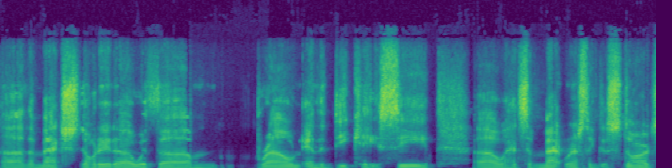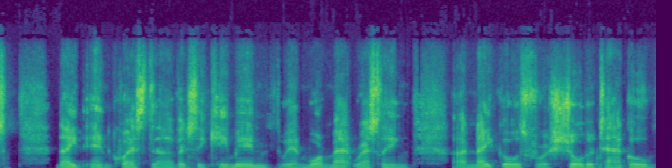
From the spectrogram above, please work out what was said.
Uh, the match started uh, with um, Brown and the DKC. Uh, we had some mat wrestling to start. Knight and Quest uh, eventually came in. We had more mat wrestling. Uh, Knight goes for a shoulder tackle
